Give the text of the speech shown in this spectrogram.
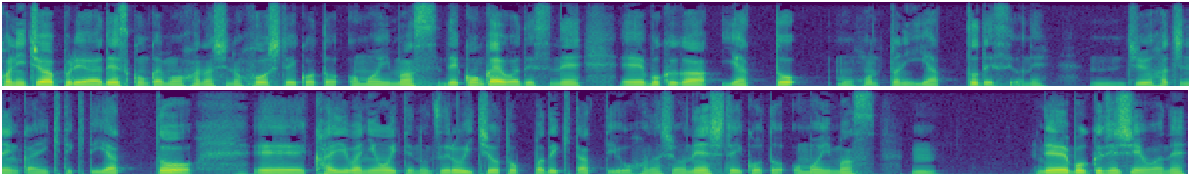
こんにちは、プレイヤーです。今回もお話の方していこうと思います。で、今回はですね、えー僕がやっと、もう本当にやっとですよね。うん、18年間生きてきて、やっと、えー会話においての01を突破できたっていうお話をね、していこうと思います。うん。で、僕自身はね、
